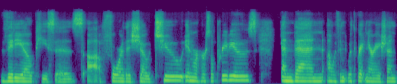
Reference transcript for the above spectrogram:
video pieces uh, for this show, two in rehearsal previews. And then uh, with with great narration,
